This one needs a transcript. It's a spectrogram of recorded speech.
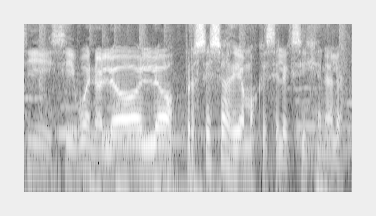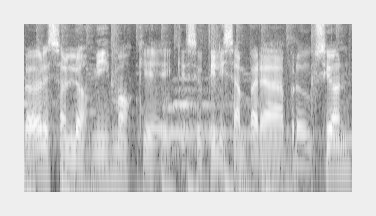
Sí, sí, bueno, los procesos digamos, que se le exigen a los proveedores son los mismos que, se utilizan para producción,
